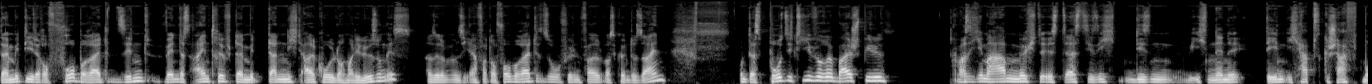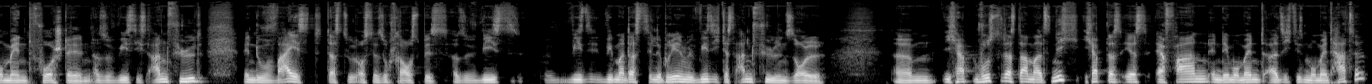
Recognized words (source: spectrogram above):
damit die darauf vorbereitet sind, wenn das eintrifft, damit dann nicht Alkohol nochmal die Lösung ist. Also damit man sich einfach darauf vorbereitet, so für den Fall, was könnte sein. Und das positivere Beispiel, was ich immer haben möchte, ist, dass die sich diesen, wie ich nenne, den ich hab's geschafft Moment vorstellen. Also wie es sich anfühlt, wenn du weißt, dass du aus der Sucht raus bist. Also wie es, wie, wie man das zelebrieren will, wie sich das anfühlen soll. Ähm, ich hab, wusste das damals nicht. Ich habe das erst erfahren in dem Moment, als ich diesen Moment hatte.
